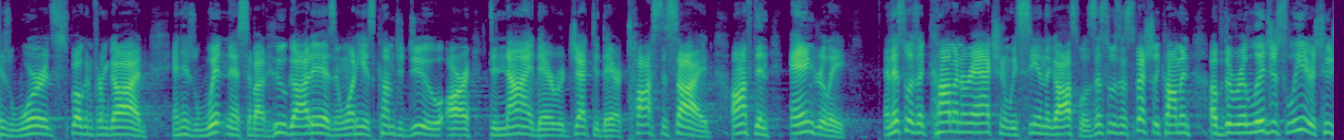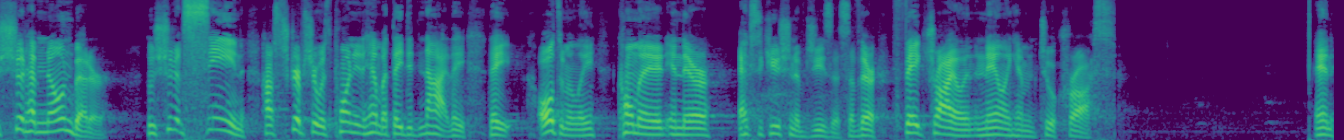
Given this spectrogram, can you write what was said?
his words spoken from God, and his witness about who God is and what he has come to do are denied. They are rejected. They are tossed aside, often angrily and this was a common reaction we see in the Gospels. This was especially common of the religious leaders who should have known better, who should have seen how Scripture was pointing to him, but they did not. They, they ultimately culminated in their execution of Jesus, of their fake trial and nailing him to a cross. And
